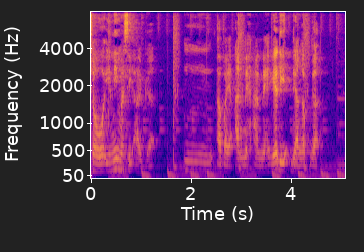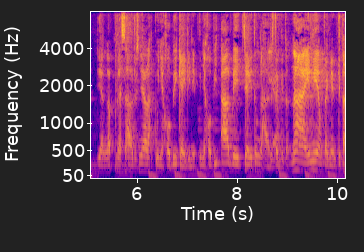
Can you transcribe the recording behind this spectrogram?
cowok ini masih agak hmm, apa ya aneh-aneh. Ya di, dianggap nggak dianggap nggak seharusnya lah punya hobi kayak gini punya hobi A B C itu nggak harusnya Iya. gitu. Nah ini yang pengen kita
